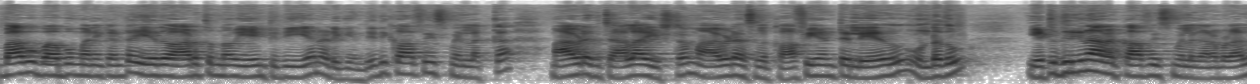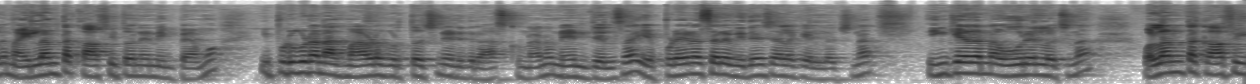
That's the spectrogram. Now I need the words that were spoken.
బాబు బాబు మణికంట ఏదో ఆడుతున్నావు ఏంటిది? అని అడిగింది. ఇది కాఫీ స్మెల్ అక్క. మావిడకు ఆవిడకి చాలా ఇష్టం. మావిడ అసలు కాఫీ అంటే లేదు ఉండదు. ఎటు తిరిగినా ఆమె కాఫీ స్మెల్ కనబడాలి. మా ఇల్లంతా కాఫీతోనే నింపాము. ఇప్పుడు కూడా నాకు మావిడ గుర్తొచ్చి నేను ఇది రాసుకున్నాను. నేను తెలుసా ఎప్పుడైనా సరే విదేశాలకు వెళ్ళొచ్చినా ఇంకేదన్నా ఊరెళ్ళొచ్చినా వాళ్ళంతా కాఫీ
